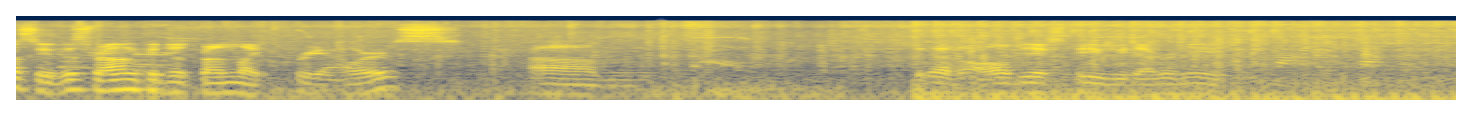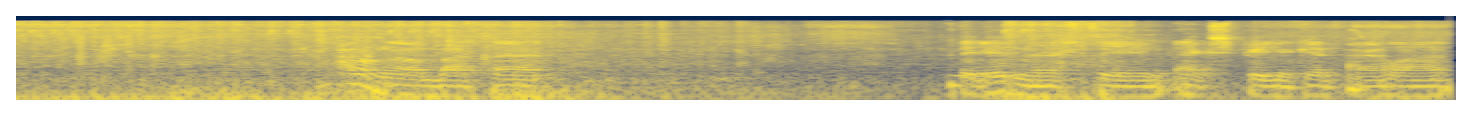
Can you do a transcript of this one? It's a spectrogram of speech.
Honestly, this round could just run like three hours. Um, could have all the XP we'd ever need. I don't know about that. They did nerf the XP you get by a lot.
